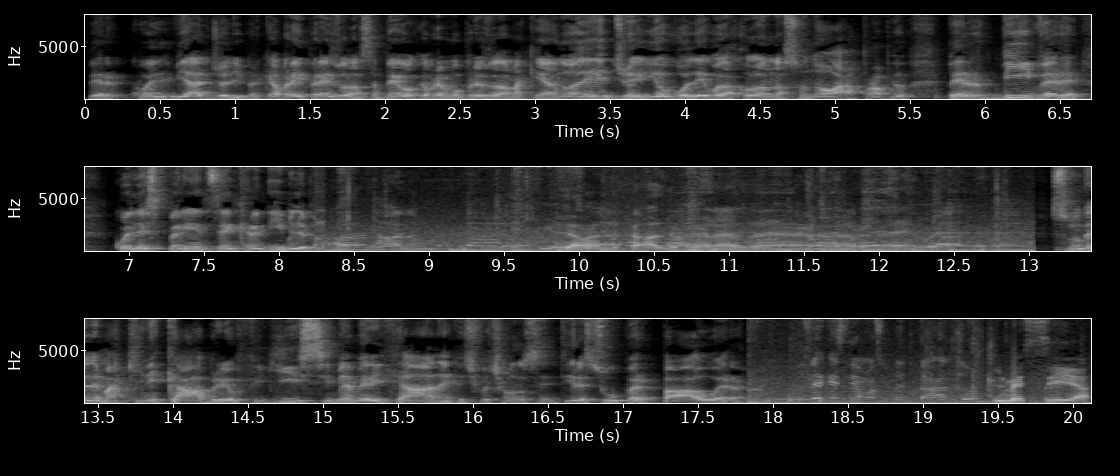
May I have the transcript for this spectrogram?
per quel viaggio lì, perché avrei preso, la sapevo che avremmo preso la macchina a noleggio e io volevo la colonna sonora proprio per vivere quell'esperienza incredibile. Sono delle macchine cabrio fighissime americane che ci facevano sentire super power. Cos'è che stiamo aspettando? Il messia.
